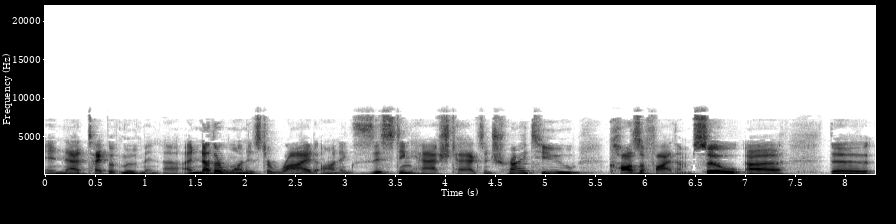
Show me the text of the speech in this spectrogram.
in that type of movement. Uh, another one is to ride on existing hashtags and try to causify them. So uh, the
